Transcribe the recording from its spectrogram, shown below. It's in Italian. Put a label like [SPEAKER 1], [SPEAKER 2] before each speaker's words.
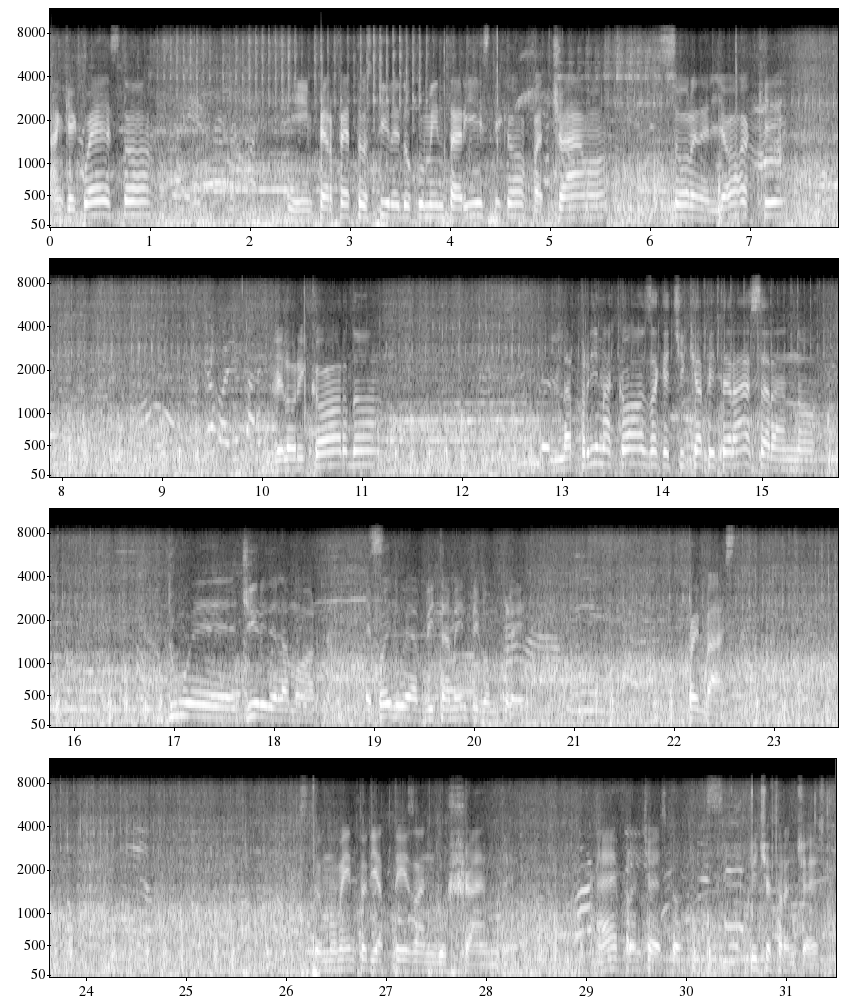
[SPEAKER 1] anche questo in perfetto stile documentaristico facciamo sole negli occhi. Ve lo ricordo la prima cosa che ci capiterà saranno due giri della morte e poi due avvitamenti completi. Poi basta momento di attesa angosciante. Eh Francesco? qui c'è Francesco.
